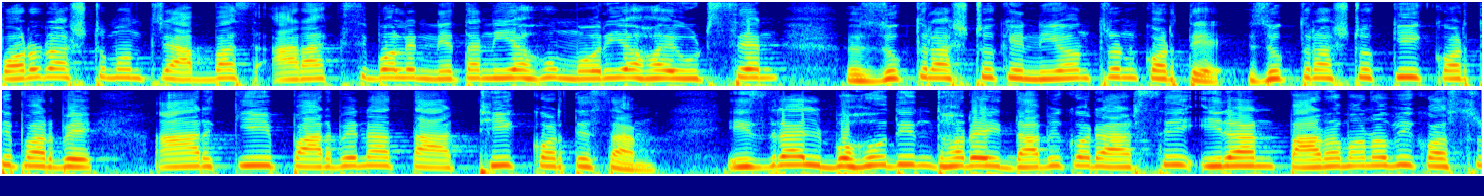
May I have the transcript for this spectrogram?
পররাষ্ট্রমন্ত্রী আব্বাস আরাকসি বলেন, নেতানিয়াহু মরিয়া হয়ে উঠছেন যুক্তরাষ্ট্রকে নিয়ন্ত্রণ করতে। যুক্তরাষ্ট্র কি করতে পারবে, আর কি পারবে না তা ঠিক করতে চান। ইসরায়েল বহুদিন ধরেই দাবি করে আসছে, ইরান পারমাণবিক অস্ত্র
